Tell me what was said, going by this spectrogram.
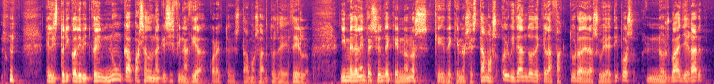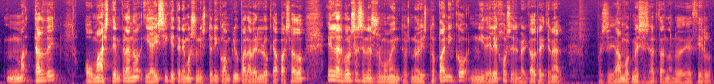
el histórico de Bitcoin nunca ha pasado una crisis financiera, correcto, estamos hartos de decirlo. Y me da la impresión de que, no nos, de que nos estamos olvidando de que la factura de la subida de tipos nos va a llegar tarde o más temprano, y ahí sí que tenemos un histórico amplio para ver lo que ha pasado en las bolsas en esos momentos. No he visto pánico ni de lejos en el mercado tradicional. Pues llevamos meses hartándonos de decirlo.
